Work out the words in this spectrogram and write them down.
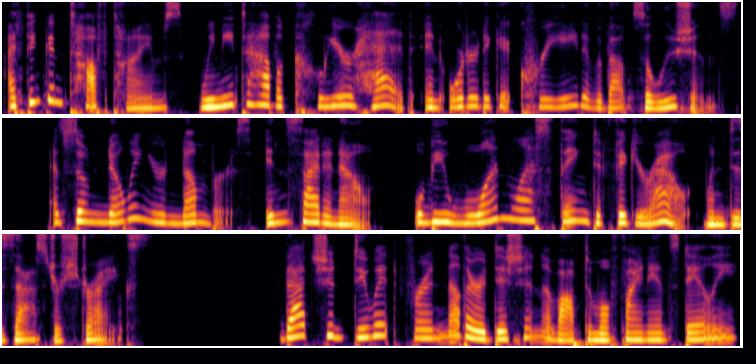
I think in tough times, we need to have a clear head in order to get creative about solutions. And so knowing your numbers inside and out will be one less thing to figure out when disaster strikes. That should do it for another edition of Optimal Finance Daily.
